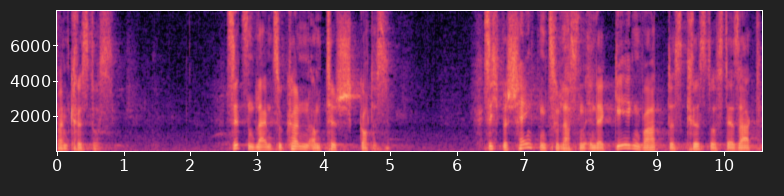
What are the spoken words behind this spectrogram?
beim Christus. Sitzen bleiben zu können am Tisch Gottes sich beschenken zu lassen in der Gegenwart des Christus, der sagt,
